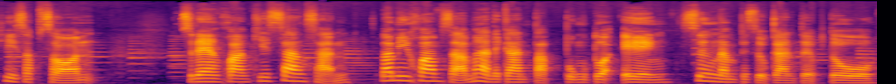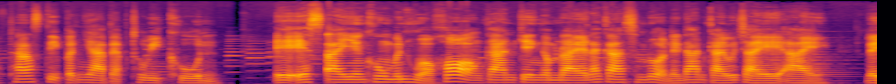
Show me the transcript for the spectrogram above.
ที่ซับซ้อน แสดงความคิดสร้างสรรค์ และมีความสามารถในการปรับปรุงตัวเอง ซึ่งนำไปสู่การเติบโตทางสติปัญญาแบบทวีคูณ ASI ยังคงเป็นหัวข้อของการเก็งกำไรและการสำรวจในด้านการวิจัย AI และ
